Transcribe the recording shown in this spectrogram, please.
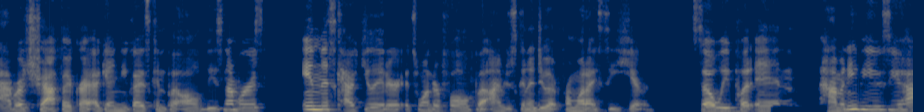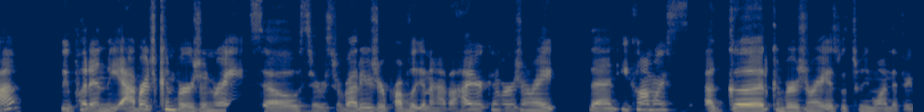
average traffic, right? Again, you guys can put all of these numbers in this calculator. It's wonderful, but I'm just going to do it from what I see here. So we put in how many views you have. We put in the average conversion rate. So service providers, you're probably going to have a higher conversion rate than e-commerce. A good conversion rate is between 1 to 3%.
